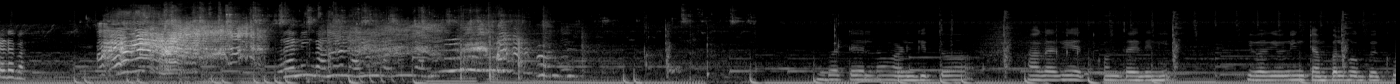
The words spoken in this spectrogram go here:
ಕಡೆ ಬಾ. ರನ್ನಿಂಗ್ ಬಟ್ಟೆ ಎಲ್ಲ ಒಣಗಿತ್ತು. ಹಾಗಾಗಿ ಎತ್ಕೊತಾ ಇದ್ದೀನಿ. ಇವಾಗ ಈವ್ನಿಂಗ್ ಟೆಂಪಲ್ಗೆ ಹೋಗಬೇಕು.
